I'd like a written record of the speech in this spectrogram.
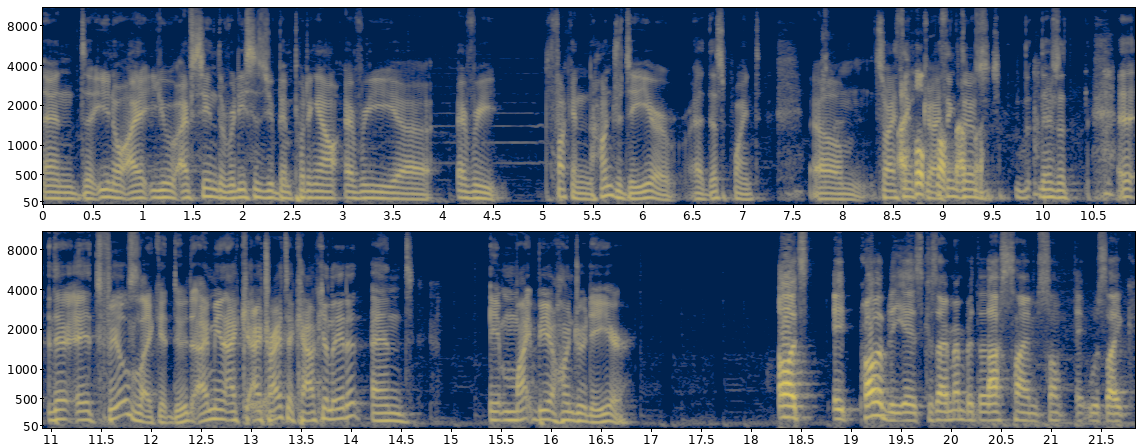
and uh, you know, I you I've seen the releases you've been putting out every uh, every fucking hundreds a year at this point. Um, so I think hope I, think there's much. there's a uh, there it feels like it, dude. I mean, I I tried to calculate it, and it might be a hundred a year. Oh, it's it probably is because I remember the last time some it was like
